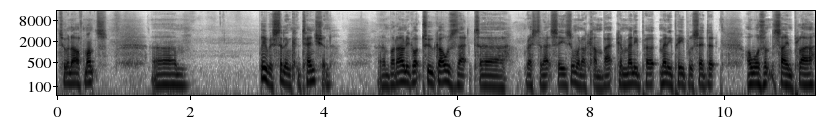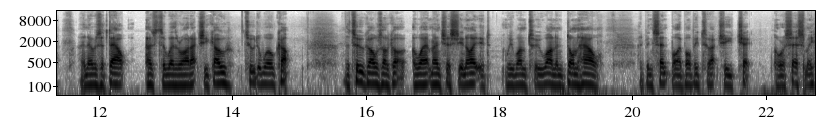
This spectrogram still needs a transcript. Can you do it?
two and a half months. Um, we were still in contention, um, but I only got two goals that uh, rest of that season when I come back, and many many people said that I wasn't the same player, and there was a doubt as to whether I'd actually go to the World Cup. The two goals I got away at Manchester United, we won two one, and Don Howe had been sent by Bobby to actually check or assess me,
